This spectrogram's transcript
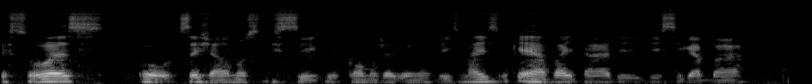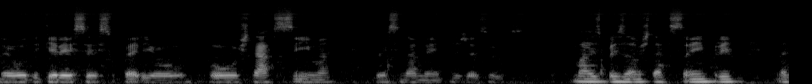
pessoas ou sejamos discípulos, como Jesus nos diz. Mas o que é a vaidade de se gabar, né, ou de querer ser superior, ou estar acima do ensinamento de Jesus? Mas precisamos estar sempre né,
